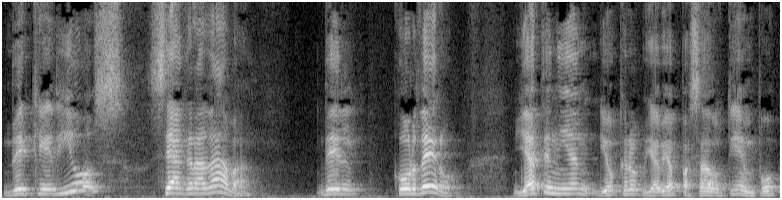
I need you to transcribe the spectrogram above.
de que Dios se agradaba del cordero. Ya tenían, yo creo que ya había pasado tiempo,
